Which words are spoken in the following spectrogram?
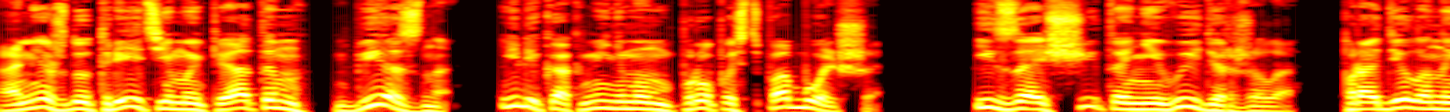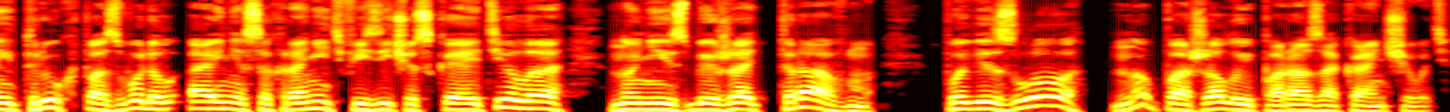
а между третьим и пятым – бездна, или как минимум пропасть побольше. И защита не выдержала. Проделанный трюк позволил Айне сохранить физическое тело, но не избежать травм. Повезло, но, пожалуй, пора заканчивать.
